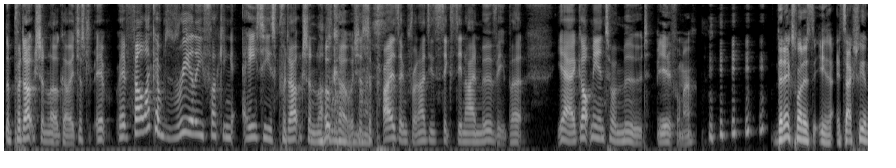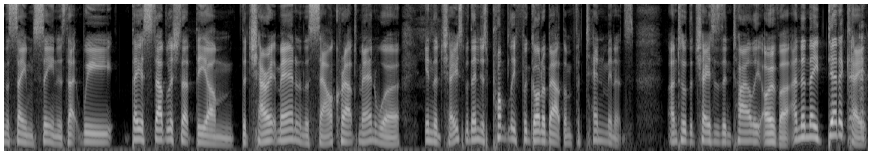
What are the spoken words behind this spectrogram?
The production logo, it just it, it felt like a really fucking 80s production logo, oh, which is surprising for a 1969 movie, but yeah, it got me into a mood. Beautiful man. the next one is it's actually in the same scene. Is that we they established that the um the chariot man and the sauerkraut man were in the chase, but then just promptly forgot about them for ten minutes until the chase is entirely over, and then they dedicate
